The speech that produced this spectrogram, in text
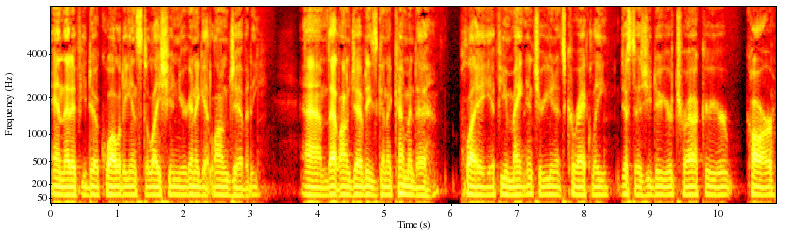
and that if you do a quality installation, you're going to get longevity. Um, that longevity is going to come into play if you maintenance your units correctly, just as you do your truck or your car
